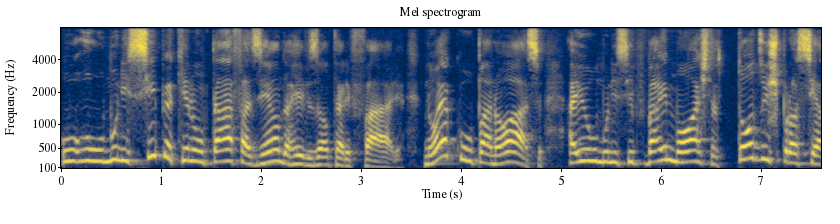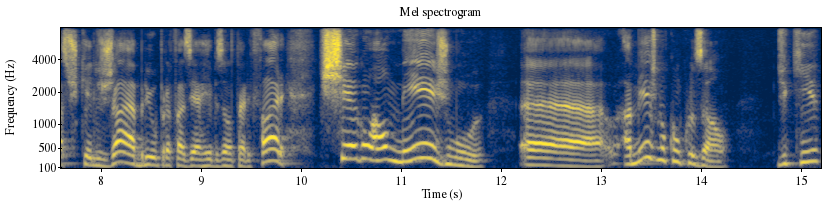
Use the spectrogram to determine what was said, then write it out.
o, o município aqui não está fazendo a revisão tarifária, não é culpa nossa. Aí o município vai e mostra todos os processos que ele já abriu para fazer a revisão tarifária, chegam ao mesmo, é, a mesma conclusão de que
